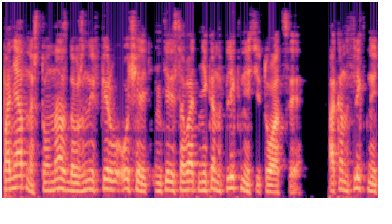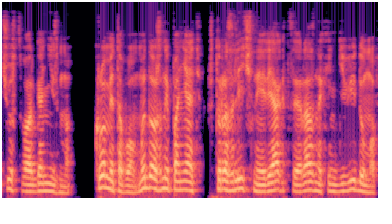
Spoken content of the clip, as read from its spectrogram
Понятно, что нас должны в первую очередь интересовать не конфликтные ситуации, а конфликтные чувства организма. Кроме того, мы должны понять, что различные реакции разных индивидуумов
